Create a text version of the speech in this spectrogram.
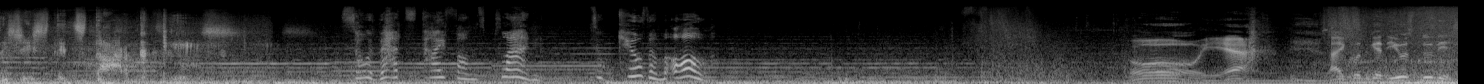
resist its dark kiss. So that's Typhon's plan. To kill them all. Oh, yeah. I could get used to this.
